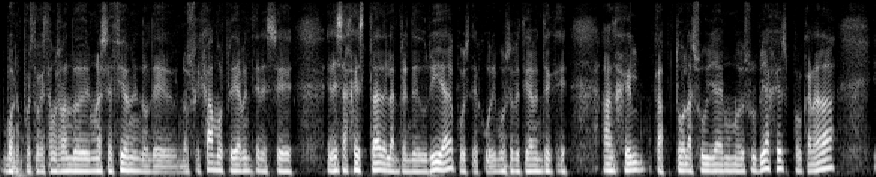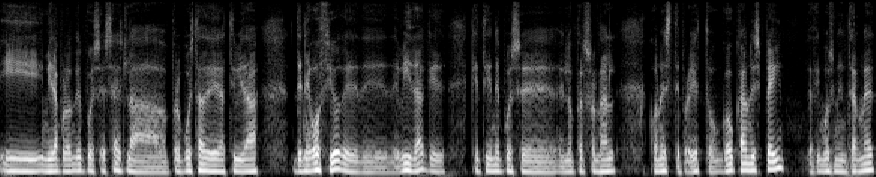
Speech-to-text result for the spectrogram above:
Bueno, puesto que estamos hablando de una sección en donde nos fijamos previamente en ese en esa gesta de la emprendeduría, pues descubrimos efectivamente que Ángel captó la suya en uno de sus viajes por Canadá y mira por dónde pues esa es la propuesta de actividad de negocio, de, vida que, que, tiene pues eh, en lo personal con este proyecto. Go Count Spain, decimos en internet,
